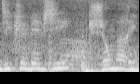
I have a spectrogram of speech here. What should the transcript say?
Du club FG, Jean-Marie.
